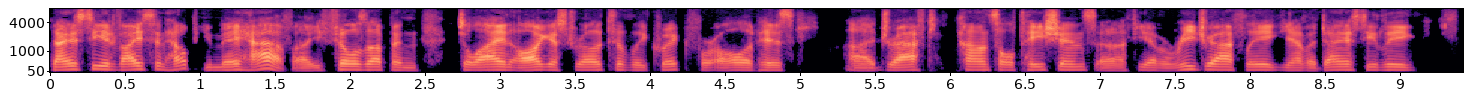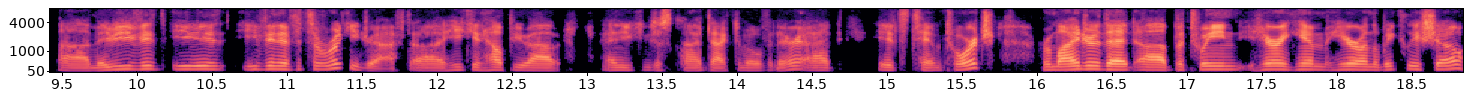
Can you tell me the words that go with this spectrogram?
dynasty advice and help you may have. Uh, he fills up in July and August relatively quick for all of his uh, draft consultations. Uh, if you have a redraft league, you have a dynasty league, uh, maybe even, even if it's a rookie draft, uh, he can help you out and you can just contact him over there at It's Tim Torch. Reminder that uh, between hearing him here on the weekly show,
